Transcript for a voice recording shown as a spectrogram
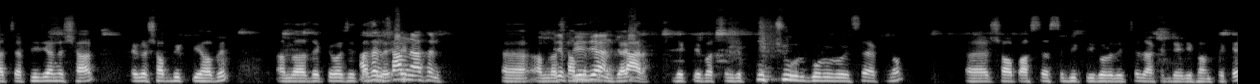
আচ্ছা ফিজিয়ানের সার এগুলো সব বিক্রি হবে। আমরা দেখতে পাচ্ছি আসেন সামনে আসেন। আমরা ফ্রিজিয়ান দেখতে পাচ্ছেন যে প্রচুর গরু রয়েছে এখনও। সব আস্তে আস্তে বিক্রি করে দিচ্ছে জাকের ডেয়ারি ফার্ম থেকে।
